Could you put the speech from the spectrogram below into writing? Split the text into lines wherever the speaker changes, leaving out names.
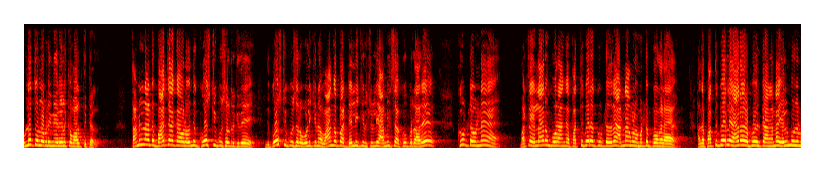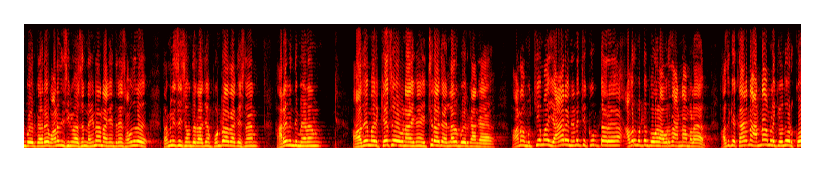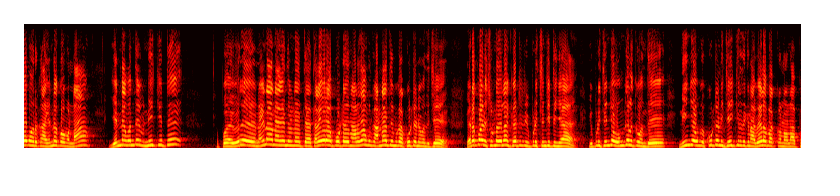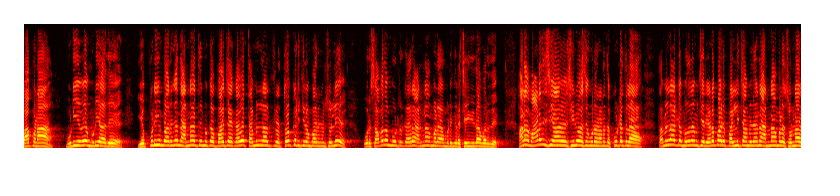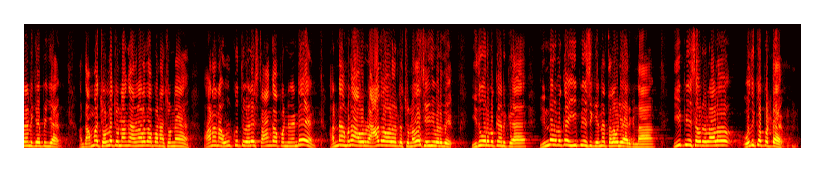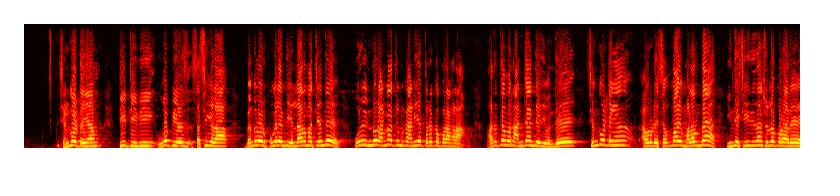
உள்ளத்துள்ளபடி நேர்களுக்கு வாழ்த்துக்கள். தமிழ்நாட்டு பாஜகவில் வந்து கோஷ்டி பூசல் இருக்குது. இந்த கோஷ்டி பூசலை ஒழிக்கணும் வாங்கப்பா டெல்லிக்குன்னு சொல்லி அமித்ஷா கூப்பிட்றாரு. கூப்பிட்ட உடனே மற்ற எல்லாரும் போகிறாங்க பத்து பேரை கூப்பிட்டதில் அண்ணாமலை மட்டும் போகலை. அந்த பத்து பேரில் யார் யார் போயிருக்காங்கன்னா எல்முருகன் போயிருக்காரு வானதி சீனிவாசன் நைனா நாகேந்திரன் சௌந்தர தமிழிசை சவுந்தரராஜன் பொன் ராதாகிருஷ்ணன் அரவிந்த் மேனன் அதே மாதிரி கேசவ விநாயகன் எச் ராஜா எல்லாரும் போயிருக்காங்க. ஆனால் முக்கியமாக யாரை நினச்சி கூப்பிட்டாரு? அவர் மட்டும் போகலை. அவர் தான் அண்ணாமலை. அதுக்கு காரணம் அண்ணாமலைக்கு வந்து ஒரு கோபம் இருக்கான் என்ன கோபம்னா என்னை வந்து நீக்கிட்டு இப்போ இவர் நயனா நாகேந்திரனை த தலைவராக போட்டதுனால தான் உங்களுக்கு அதிமுக கூட்டணி வந்துச்சு. எடப்பாடி சொன்னதெல்லாம் கேட்டுட்டு இப்படி செஞ்சிட்டிங்க. இப்படி செஞ்ச உங்களுக்கு வந்து நீங்கள் உங்கள் கூட்டணி ஜெயிக்கிறதுக்கு நான் வேலை பார்க்கணும் நான் பார்ப்பனா? முடியவே முடியாது. எப்படியும் பாருங்கள் இந்த அதிமுக பாஜகவை தமிழ்நாட்டில் தோக்கடிக்கிறோம் பாருங்கன்னு சொல்லி ஒரு சபதம் போட்டிருக்காரு அண்ணாமலை அப்படிங்கிற செய்தி தான் வருது. ஆனால் வானதி சீனிவாசன் கூட நடந்த கூட்டத்தில் தமிழ்நாட்டு முதலமைச்சர் எடப்பாடி பழனிசாமி தானே அண்ணாமலை சொன்னாரேன்னு கேட்பீங்க அந்த அம்மா சொல்ல சொன்னாங்க அதனால தான்ப்பா நான் சொன்னேன். ஆனால் நான் உள்குத்து வேலையை ஸ்ட்ராங்காக பண்ணுவேன்ட்டு அண்ணாமலை அவருடைய ஆதரவாளர்கிட்ட சொன்னதாக செய்தி வருது. இது ஒரு பக்கம் இருக்க. இன்னொரு பக்கம் இபிஎஸ்சிக்கு என்ன தலைவலியாக இருக்குன்னா இபிஎஸ் அவர்களால் ஒதுக்கப்பட்ட செங்கோட்டையன் டிடிவி ஓபிஎஸ் சசிகலா பெங்களூர் புகழேந்தி எல்லாருமா சேர்ந்து ஒரு இன்னொரு அதிமுக அணியை திறக்க போகிறாங்களாம் அதைத்தான் வர அஞ்சாம் தேதி வந்து செங்கோட்டையன் அவருடைய செவ்வாய் மலர்ந்தால் இந்த செய்தி தான் சொல்ல போகிறாரு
